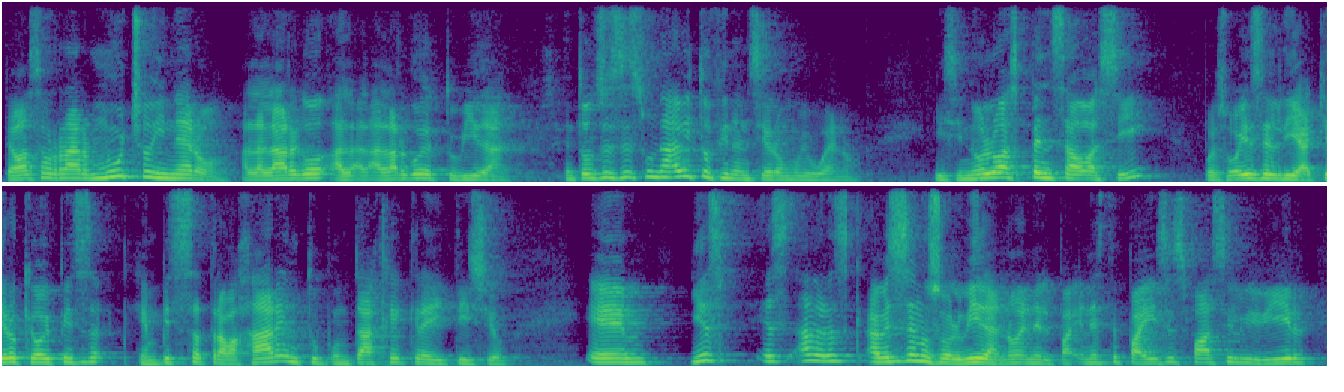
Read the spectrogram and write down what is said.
Te vas a ahorrar mucho dinero a lo largo, a, largo de tu vida. Entonces es un hábito financiero muy bueno. Y si no lo has pensado así, pues hoy es el día. Quiero que hoy empieces a trabajar en tu puntaje crediticio. Em, y es, a, veces, a se nos olvida, ¿no? En este país es fácil vivir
